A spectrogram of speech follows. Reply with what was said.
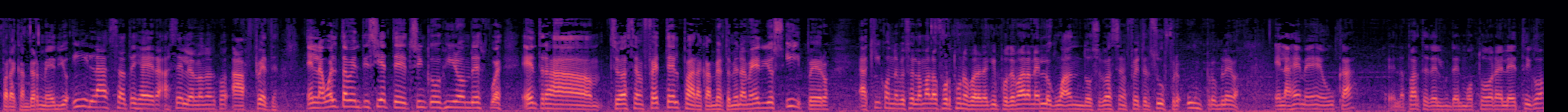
para cambiar medio y la estrategia era hacerle a Vettel. En la vuelta 27, 5 giros después, entra um, Sebastián Vettel para cambiar también a medios y, pero aquí cuando empezó la mala fortuna para el equipo de Maranello, cuando Sebastián Vettel sufre un problema en la GMUK, en la parte del, del motor eléctrico,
